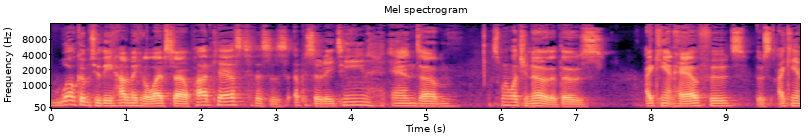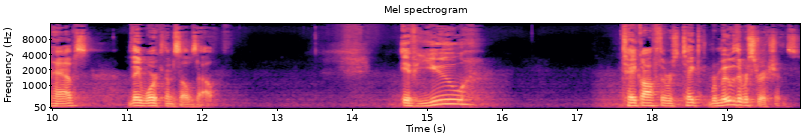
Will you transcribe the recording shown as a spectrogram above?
Welcome to the How to Make It a Lifestyle podcast. This is episode 18, and um, I just want to let you know that those I can't have foods, those I can't haves, they work themselves out. If you take off the take remove the restrictions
